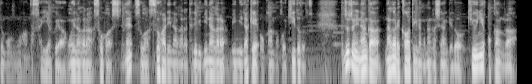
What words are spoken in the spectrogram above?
でも、もう最悪や、思いながらソファーしてね、ソファー座りながらテレビ見ながら耳だけおかんの声聞いとったんです。徐々になんか流れ変わってきたかなんか知らんけど、急におかんが、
